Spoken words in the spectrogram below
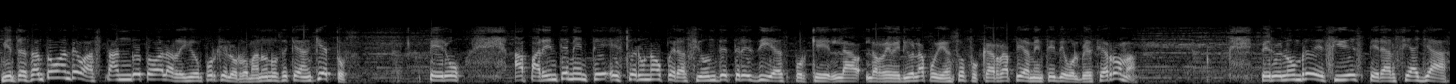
Mientras tanto van devastando toda la región porque los romanos no se quedan quietos. Pero aparentemente esto era una operación de tres días porque la, rebelión la podían sofocar rápidamente y devolverse a Roma. Pero el hombre decide esperarse allá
